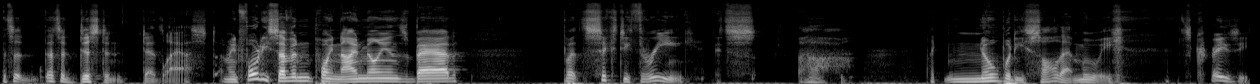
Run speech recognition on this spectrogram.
that's a that's a distant dead last. I mean, 47.9 million's bad, but 63 it's uh, like nobody saw that movie. it's crazy.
